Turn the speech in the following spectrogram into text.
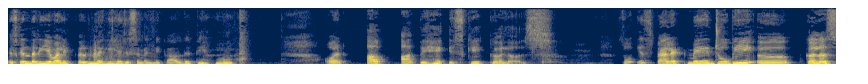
इसके अंदर ये वाली फ़िल्म लगी है जिसे मैं निकाल देती हूँ। और अब आते हैं इसके कलर्स सो so, इस पैलेट में जो भी कलर्स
